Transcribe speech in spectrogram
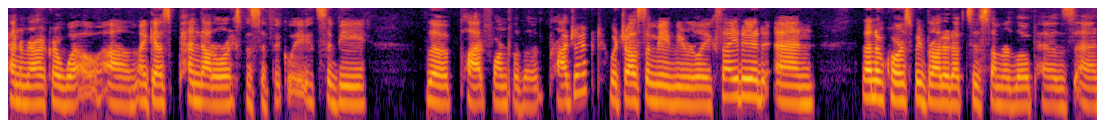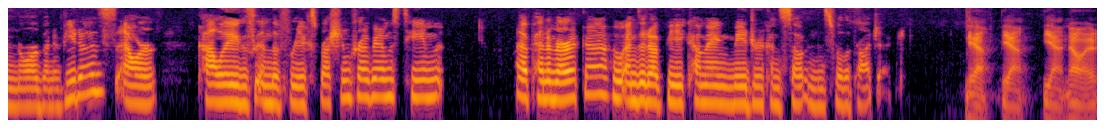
PEN America well, um, I guess PEN.org specifically, to be the platform for the project, which also made me really excited. And then, of course, we brought it up to Summer Lopez and Nora Benavidez, our colleagues in the Free Expression Programs team at PEN America, who ended up becoming major consultants for the project. Yeah, yeah, yeah. No, I,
